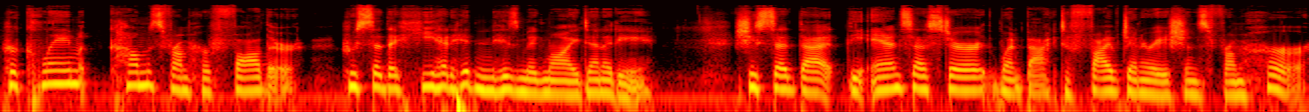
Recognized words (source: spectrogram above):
Her claim comes from her father who said that he had hidden his Mi'kmaq identity. She said that the ancestor went back to five generations from her.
